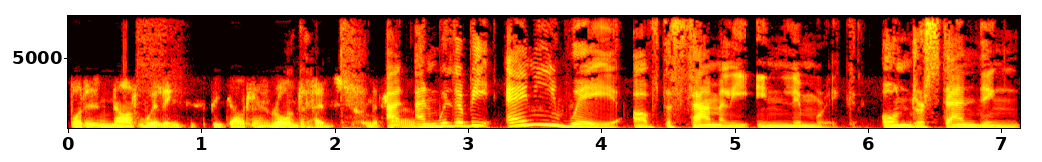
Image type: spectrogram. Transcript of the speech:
but is not willing to speak out in her own okay. defence during the trial. And, and, will there be any way of the family in Limerick understanding,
